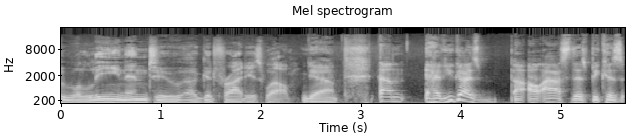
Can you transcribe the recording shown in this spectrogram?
we will lean into uh, Good Friday as well. Yeah. Um, have you guys i'll ask this because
